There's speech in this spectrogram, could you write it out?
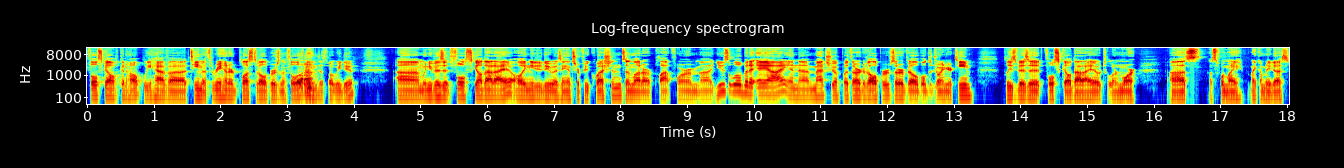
Full Scale can help. We have a team of 300 plus developers in the Philippines. Wow. That's what we do. Um, when you visit fullscale.io, all you need to do is answer a few questions and let our platform uh, use a little bit of AI and uh, match you up with our developers that are available to join your team. Please visit fullscale.io to learn more. Uh, that's that's what my my company does.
